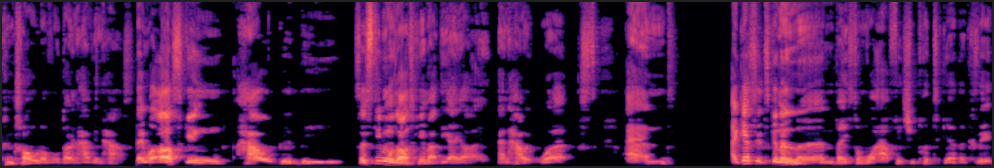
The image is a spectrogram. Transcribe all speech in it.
control of or don't have in house. They were asking how good the So Steven was asking about the AI and how it works, and I guess it's going to learn based on what outfits you put together because it,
